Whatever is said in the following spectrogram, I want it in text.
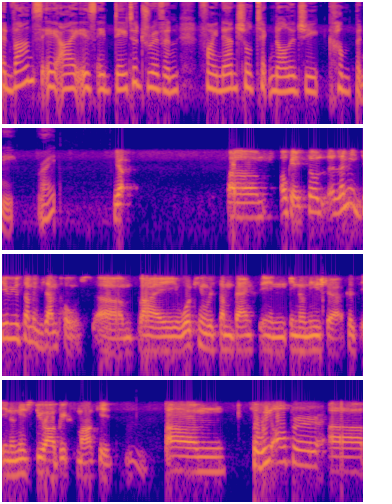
Advance AI is a data driven financial technology company, right? Yeah. Um, okay, so let me give you some examples um, by working with some banks in Indonesia, because Indonesia is still our biggest market. Mm. Um, so we offer uh,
